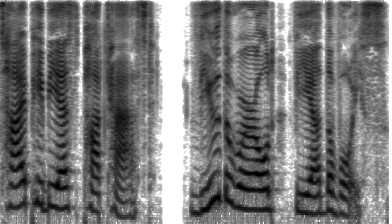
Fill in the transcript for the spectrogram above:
Thai PBS podcast. View the world via the voice.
